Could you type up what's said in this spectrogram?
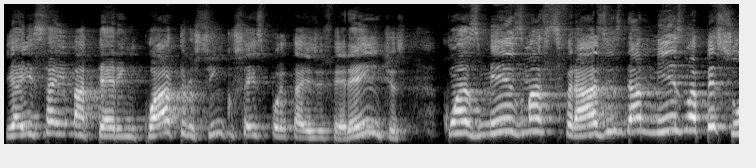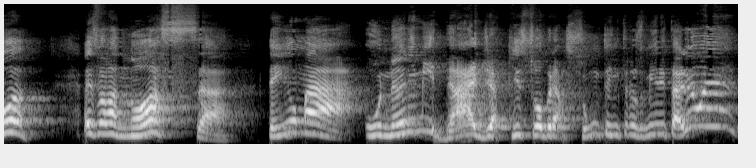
E aí sai matéria em quatro, cinco, seis portais diferentes com as mesmas frases da mesma pessoa. Aí você fala, nossa, tem uma unanimidade aqui sobre o assunto entre os militares. Não é.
